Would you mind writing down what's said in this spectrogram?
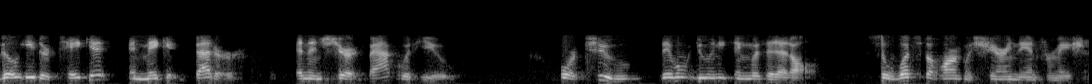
They'll either take it and make it better and then share it back with you, or two, they won't do anything with it at all. So, what's the harm with sharing the information?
